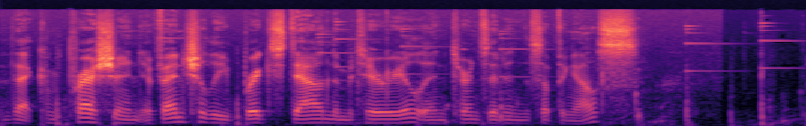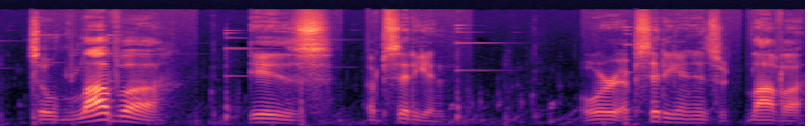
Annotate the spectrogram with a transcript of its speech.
that compression eventually breaks down the material and turns it into something else. So lava is obsidian, or obsidian is lava.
